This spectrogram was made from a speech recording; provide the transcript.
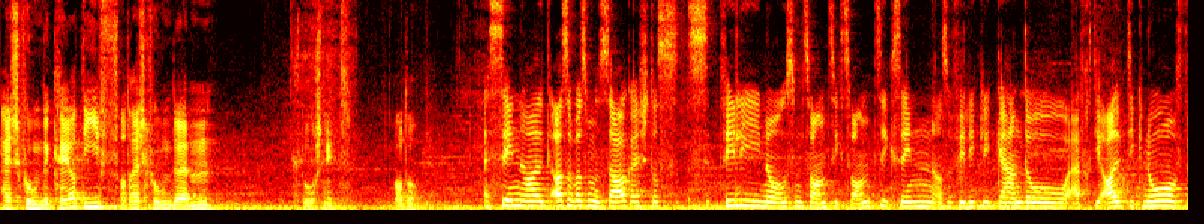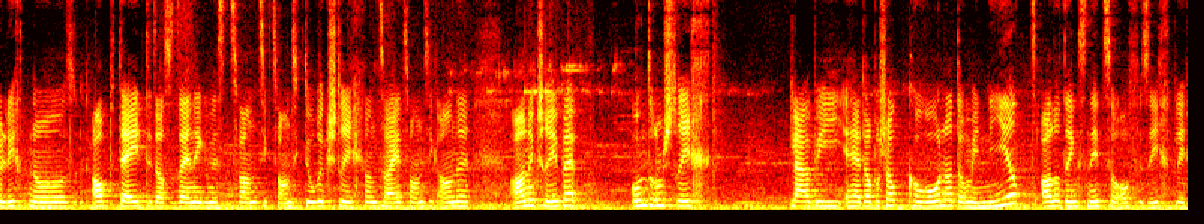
hast du gefunden kreativ oder hast du gefunden hm, Durchschnitt? Oder? Es sind halt, also was man sagen ist, dass viele noch aus dem 2020 sind. Also viele Klicken haben da einfach die alte genommen, vielleicht noch updated, also dann irgendwie das 2020 durchgestrichen und 22 ane- angeschrieben. Unterm Strich glaube ich, hat aber schon Corona dominiert, allerdings nicht so offensichtlich,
